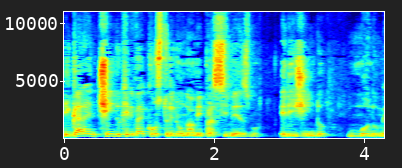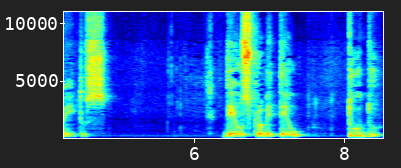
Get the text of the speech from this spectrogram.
e garantindo que ele vai construir um nome para si mesmo, erigindo monumentos. Deus prometeu tudo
